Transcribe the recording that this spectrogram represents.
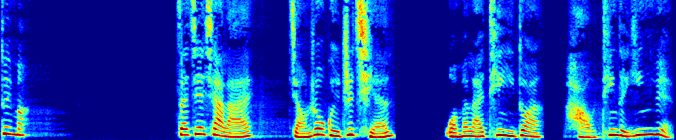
对吗？在接下来。讲肉桂之前，我们来听一段好听的音乐。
